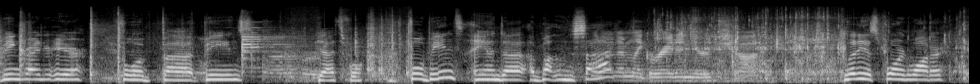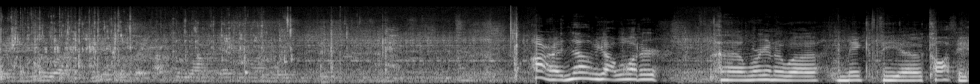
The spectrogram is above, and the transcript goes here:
bean grinder here full of uh, beans. Yeah, it's full. Beans and uh, a button on the side. And I'm like right in your shot. Lydia's pouring water. All right, now that we got water, uh, we're gonna uh, make the uh, coffee.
